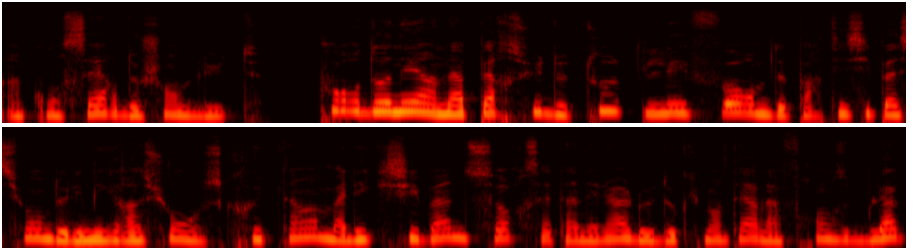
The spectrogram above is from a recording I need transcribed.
un concert de chant de lutte. Pour donner un aperçu de toutes les formes de participation de l'immigration au scrutin, Malik Shiban sort cette année-là le documentaire La France black,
